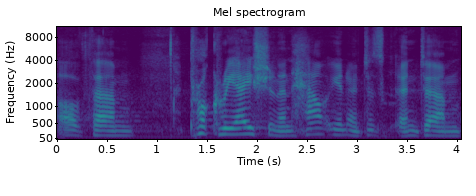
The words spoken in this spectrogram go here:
of um, procreation and how, you know, just, and, um,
